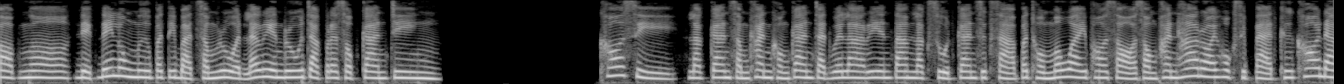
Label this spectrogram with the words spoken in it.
ตอบงอ เด็กได้ลงมือปฏิบัติสำรวจและเรียนรู้จากประสบการณ์จริง ข้อ 4 หลักการสำคัญของการจัดเวลาเรียนตามหลักสูตรการศึกษาปฐมวัยพศ 2568 คือข้อใด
